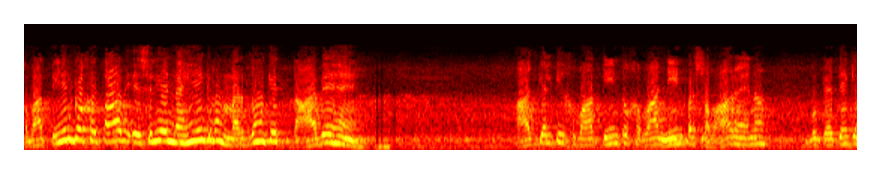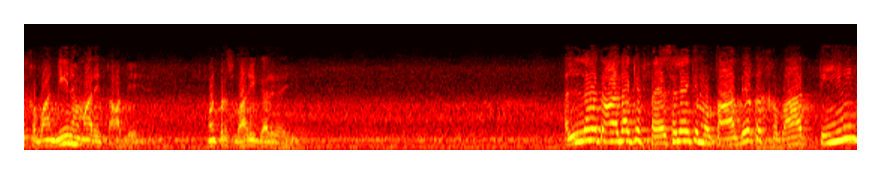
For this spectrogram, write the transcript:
خواتین کو خطاب اس لیے نہیں کہ وہ مردوں کے تابع ہیں۔ آج کل کی خواتین تو خوانین پر سوار ہیں نا۔ وہ کہتے ہیں کہ خوانین ہمارے تابع ہیں۔ ان پر سواری کر رہی ہیں۔ اللہ تعالی کے فیصلے کے مطابق خواتین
